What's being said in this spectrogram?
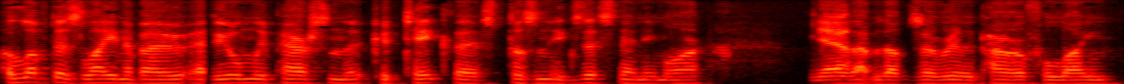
I loved his line about uh, the only person that could take this doesn't exist anymore. Yeah, that, that was a really powerful line.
